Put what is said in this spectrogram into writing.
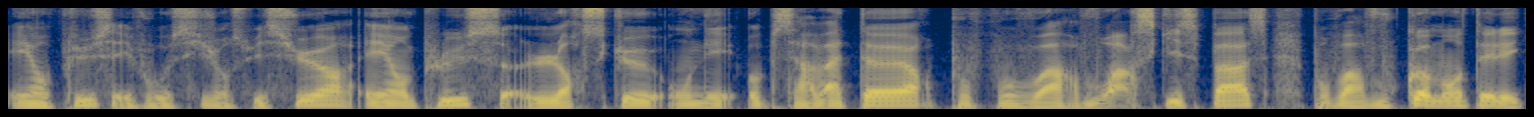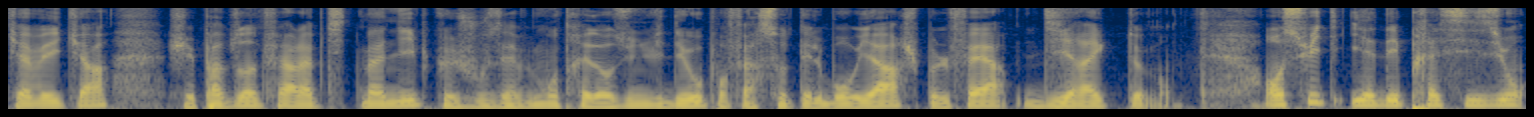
Et en plus, et vous aussi, j'en suis sûr. Et en plus, lorsque on est observateur, pour pouvoir voir ce qui se passe, pour pouvoir vous commenter les KVK, j'ai pas besoin de faire la petite manip que je vous ai montré dans une vidéo pour faire sauter le brouillard. Je peux le faire directement. Ensuite, il y a des précisions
